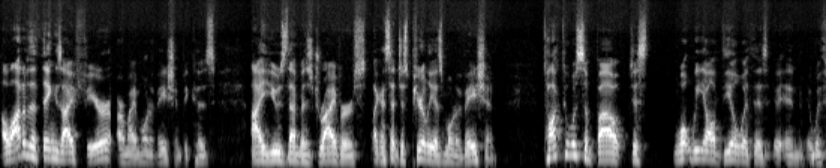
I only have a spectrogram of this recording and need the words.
A lot of the things I fear are my motivation because I use them as drivers. Like I said, just purely as motivation. Talk to us about just what we all deal with is with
